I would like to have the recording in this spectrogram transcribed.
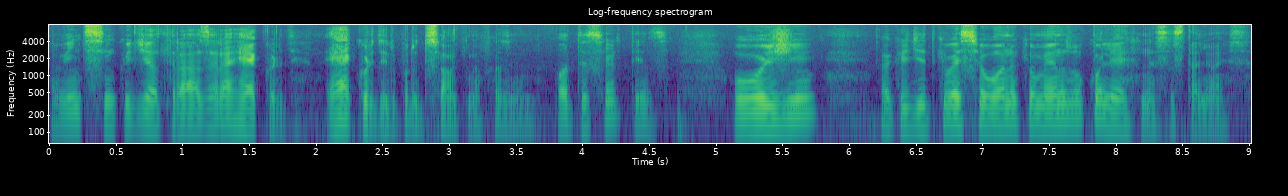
há 25 dias atrás era recorde. Recorde de produção aqui na fazenda. Pode ter certeza. Hoje, acredito que vai ser o ano que eu menos vou colher nesses talhões.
